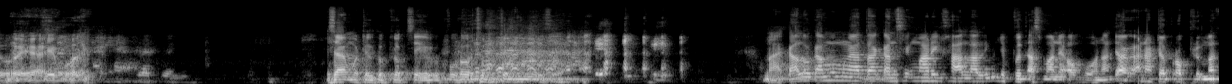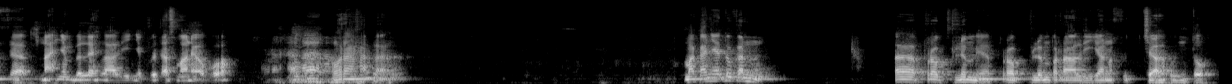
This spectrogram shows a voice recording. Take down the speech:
Oh ya, ya boleh. Saya model goblok sih, Nah, kalau kamu mengatakan sing mari halal itu nyebut asmane Allah, nanti akan ada problem ada nak nyembelih lali nyebut asmane Allah. Orang halal. Makanya itu kan uh, problem ya, problem peralihan hujah untuk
